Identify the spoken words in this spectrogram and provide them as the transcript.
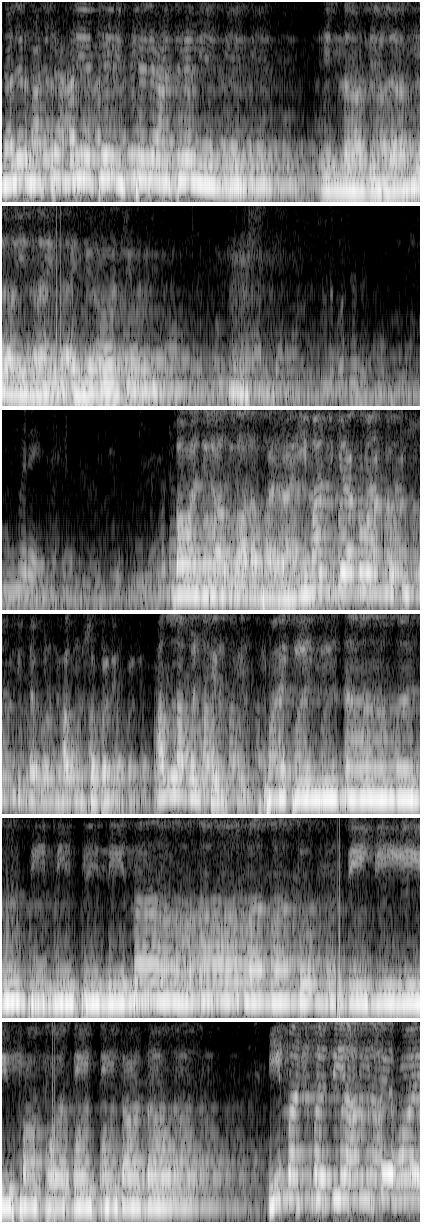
যাদের বাচ্চা হারিয়েছে স্টেজে আছে, নিয়ে যাবে। ইন্না লিল্লাহি ওয়া ইন্না ইলাইহি রাজিউন। বাবাজিরা আল্লাহ ভাইরা ইমান কীরকম আমরা একটু চিন্তা করুন ভাবুন সকলে। আল্লাহ বলছেন ফাইন আমানু বিমিথলি মা আমানতুম বিহি ফাকাদ ইহতাদাও ইমান যদি আনতে হয়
